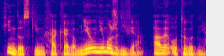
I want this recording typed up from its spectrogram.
hinduskim hakerom. Nie uniemożliwia, ale utrudnia.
